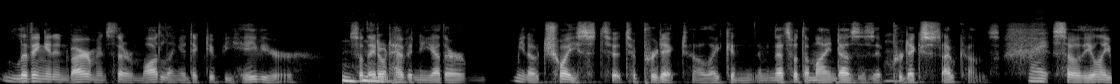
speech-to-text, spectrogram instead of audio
living in environments that are modeling addictive behavior. Mm-hmm. So they mm-hmm. don't have any other you know choice to to predict uh, like and i mean that's what the mind does is it predicts outcomes right so the only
